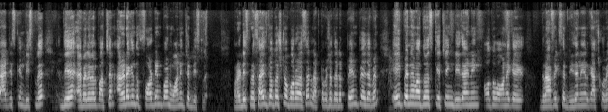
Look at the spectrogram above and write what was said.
touch screen display দিয়ে অ্যাভেলেবেল পাচ্ছেন, আর এটা কিন্তু ফোরটিন পয়েন্ট ওয়ান ইঞ্চের ডিসপ্লে মানে ডিসপ্লে সাইজ যথেষ্ট বড় আছে ল্যাপটপের সাথে এটা পেন পেয়ে যাবেন। এই পেনের মাধ্যমে স্কেচিং ডিজাইনিং অথবা অনেকে গ্রাফিক্সের ডিজাইনিং এর কাজ করে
